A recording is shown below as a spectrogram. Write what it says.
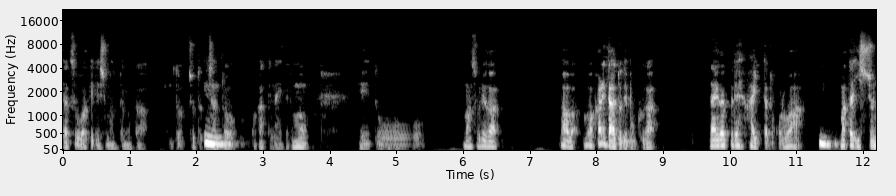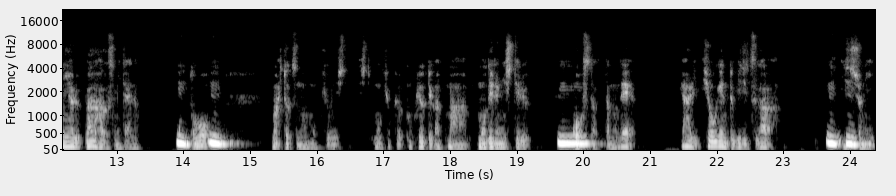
2つを分けてしまったのか、ちょっとちゃんと分かってないけども、えっ、と、まあそれが、まあわ別れた後で僕が大学で入ったところは、うん。また一緒にやるバウハウスみたいなうん。ことをうん。まあ、一つの目標にし、し目標目標っていうか、まあ、モデルにしてるうん。コースだったので、やはり表現と技術が一緒に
